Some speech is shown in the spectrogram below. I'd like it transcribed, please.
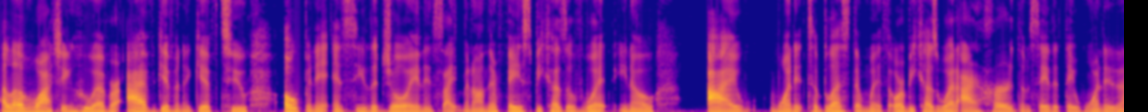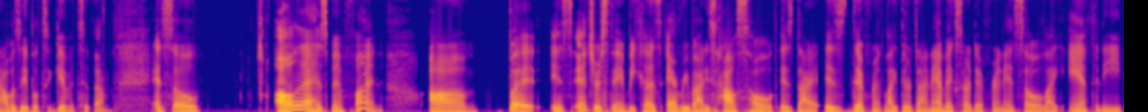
I love watching whoever I've given a gift to open it and see the joy and excitement on their face because of what, you know, I wanted to bless them with or because what I heard them say that they wanted and I was able to give it to them. And so all of that has been fun. Um, but it's interesting because everybody's household is di- is different like their dynamics are different and so like anthony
